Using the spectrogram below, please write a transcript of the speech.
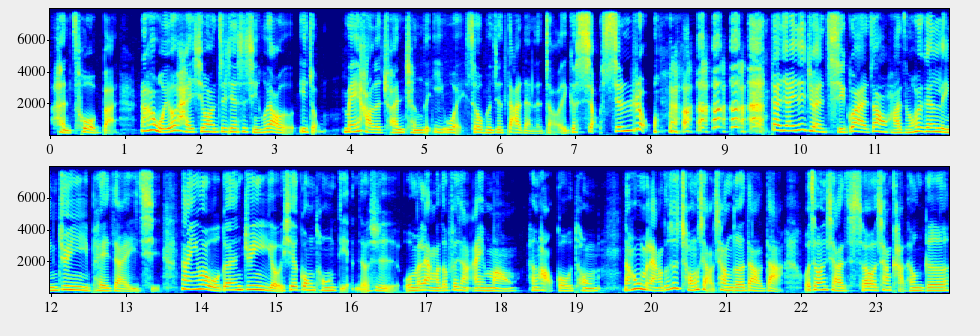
很挫败。然后我又还希望这件事情会要有一种。美好的传承的意味，所以我们就大胆的找了一个小鲜肉。大家一定觉得很奇怪，张华怎么会跟林俊逸配在一起？那因为我跟俊逸有一些共通点，就是我们两个都非常爱猫，很好沟通。然后我们两个都是从小唱歌到大，我从小时候唱卡通歌，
